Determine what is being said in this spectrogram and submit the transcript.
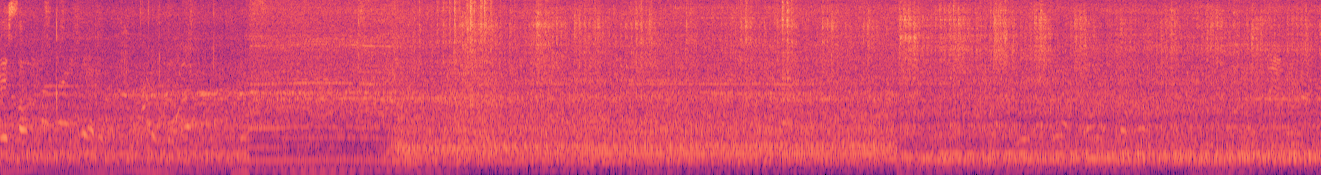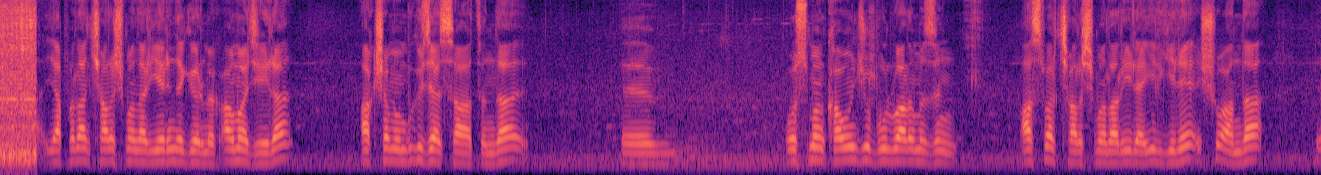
Mesafesi. yapılan çalışmalar yerinde görmek amacıyla akşamın bu güzel saatinde e, Osman Kavuncu bulvarımızın asfalt çalışmalarıyla ilgili şu anda e,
